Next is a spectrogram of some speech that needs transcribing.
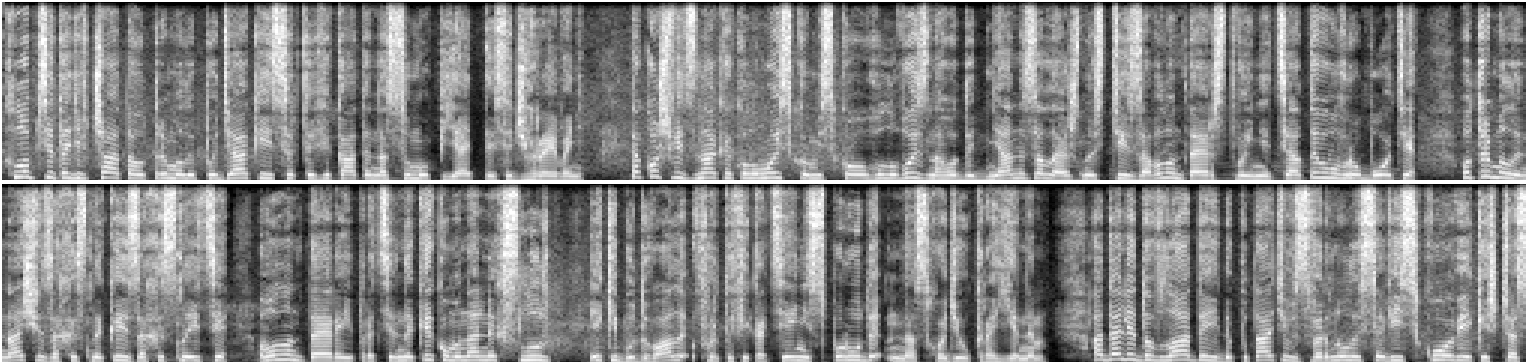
Хлопці та дівчата отримали подяки і сертифікати на суму 5 тисяч гривень. Також відзнаки Коломийського міського голови з нагоди Дня Незалежності за волонтерство, ініціативу в роботі отримали наші захисники і захисниці, волонтери і працівники комунальних служб, які будували фортифікаційні споруди на сході України. А далі до влади і депутатів звернулися військові, які ще з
